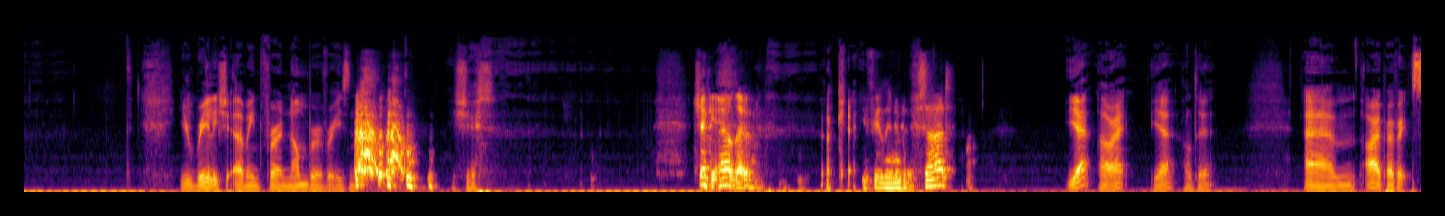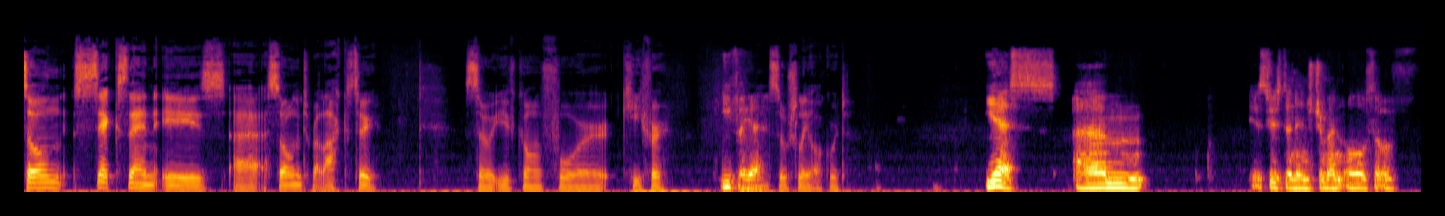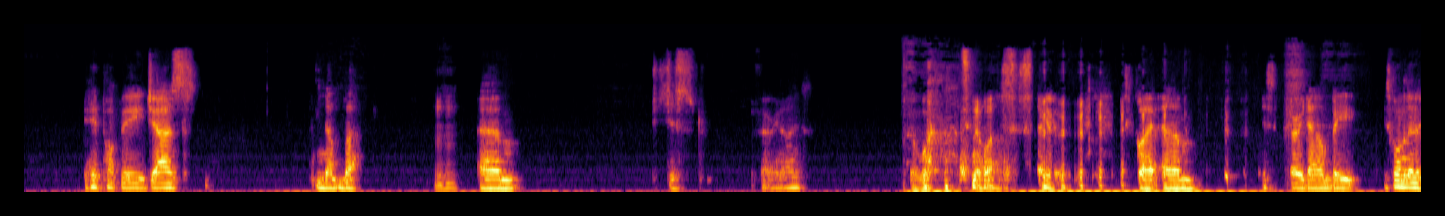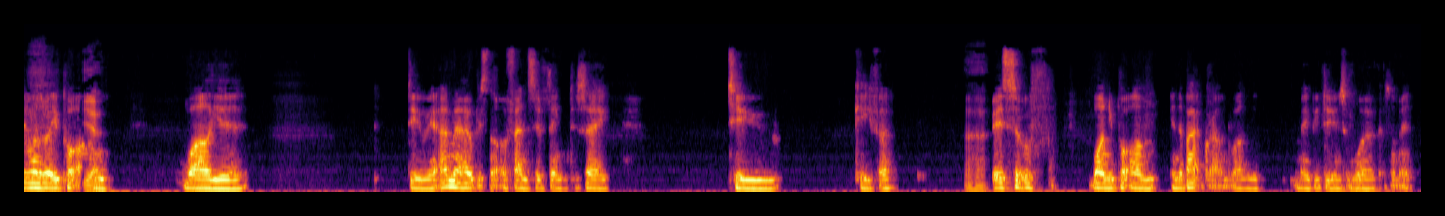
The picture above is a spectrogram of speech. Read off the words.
You really should. I mean, for a number of reasons, you should. Check it out though. Okay. You're feeling a bit sad. Yeah. All right. Yeah, I'll do it. Um. All right. Perfect. Song six then is uh, a song to relax to. So you've gone for Kiefer. Kiefer, yeah. Socially awkward. Yes. Um, it's just an instrumental sort of hip hoppy jazz number. Mhm. Um, it's just very nice. So, I don't know what else to say. It's quite um, it's very downbeat. It's one of those ones where you put on Yeah. while you do it. I mean, I hope it's not an offensive thing to say to Kiefer. Uh-huh. It's sort of one you put on in the background while you're maybe doing some work or something.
